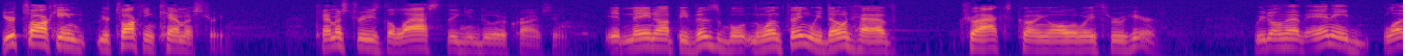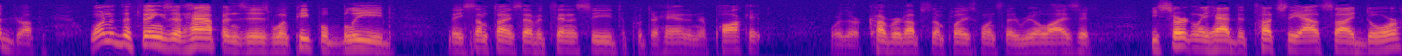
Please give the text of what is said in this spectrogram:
You're talking, you're talking chemistry. Chemistry is the last thing you do at a crime scene. It may not be visible. And the one thing we don't have tracks going all the way through here. We don't have any blood dropping. One of the things that happens is when people bleed, they sometimes have a tendency to put their hand in their pocket or they're covered up someplace once they realize it. He certainly had to touch the outside door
